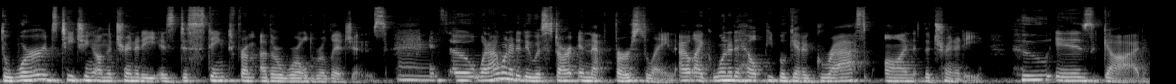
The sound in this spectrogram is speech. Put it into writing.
the words teaching on the Trinity is distinct from other world religions. Mm. And so what I wanted to do was start in that first lane. I like wanted to help people get a grasp on the Trinity. Who is God?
